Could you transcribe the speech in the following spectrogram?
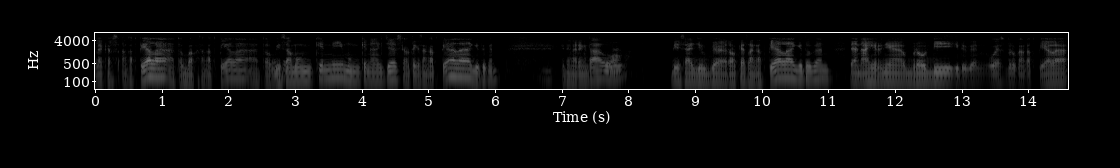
Lakers angkat piala atau Bucks angkat piala atau bisa mungkin nih mungkin aja Celtics angkat piala gitu kan. Kita nggak ada yang tahu. Iya. bisa juga Rockets angkat piala gitu kan. Dan akhirnya Brody gitu kan Westbrook angkat piala.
